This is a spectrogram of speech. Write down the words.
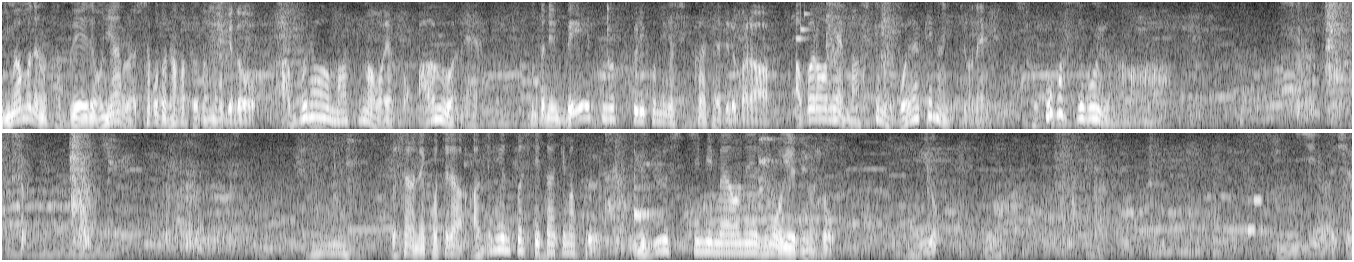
今までの撮影で鬼油したことなかったと思うけど油を増すのはやっぱ合うわね。本当にベースの作り込みがしっかりされてるから油をね増してもぼやけないんですよね。そこがすごいよな。そしたらねこちら味変としていただきますゆず七味マヨネーズも入れてみましょう。よ。よいしょ。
